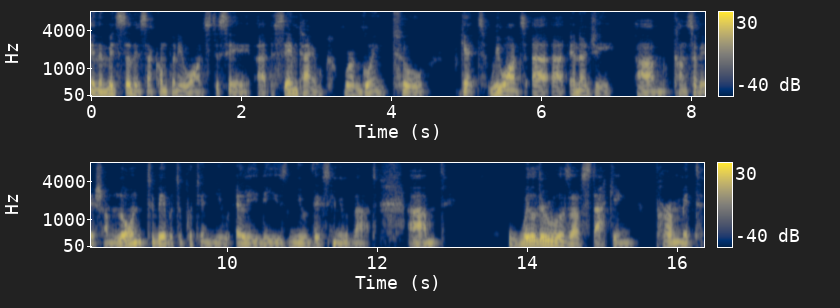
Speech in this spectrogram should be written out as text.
in the midst of this a company wants to say at the same time we're going to get, we want a, a energy um, conservation loan to be able to put in new LEDs, new this, new that. Um, will the rules of stacking permit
